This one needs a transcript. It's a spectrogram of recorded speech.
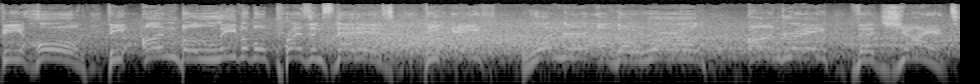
Behold the unbelievable presence that is the eighth wonder of the world, Andre the Giant.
